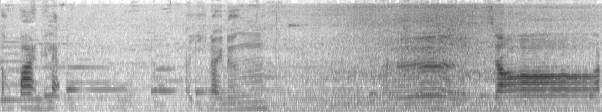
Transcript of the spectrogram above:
ต้องป้ายนี้แหละไปอีกหน่อยนึง เออ จอด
